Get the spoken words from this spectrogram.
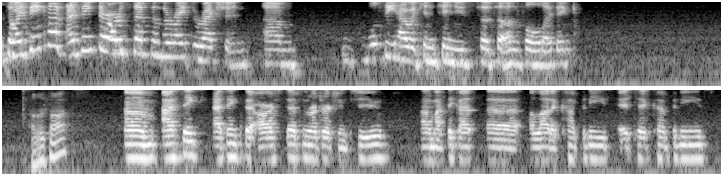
so I think that I think there are steps in the right direction. Um, we'll see how it continues to, to unfold. I think. Other thoughts? Um, I think I think there are steps in the right direction too. Um, I think I, uh, a lot of companies, ed tech companies,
